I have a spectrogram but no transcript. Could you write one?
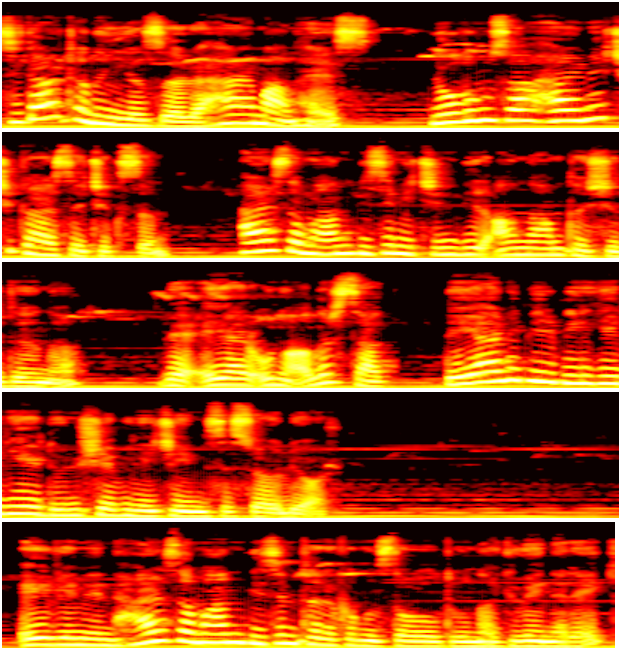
Siddhartha'nın yazarı Hermann Hesse, yolumuza her ne çıkarsa çıksın, her zaman bizim için bir anlam taşıdığını ve eğer onu alırsak değerli bir bilgeliğe dönüşebileceğimizi söylüyor. Evrenin her zaman bizim tarafımızda olduğuna güvenerek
